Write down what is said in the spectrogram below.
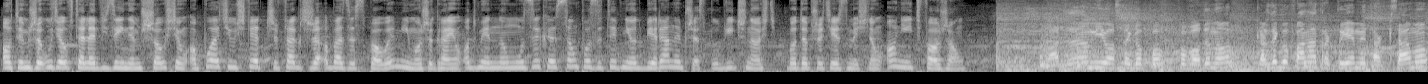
O tym, że udział w telewizyjnym show się opłacił, świadczy fakt, że oba zespoły, mimo że grają odmienną muzykę, są pozytywnie odbierane przez publiczność, bo to przecież z myślą o niej tworzą. Bardzo nam miło z tego po powodu. No, każdego fana traktujemy tak samo,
